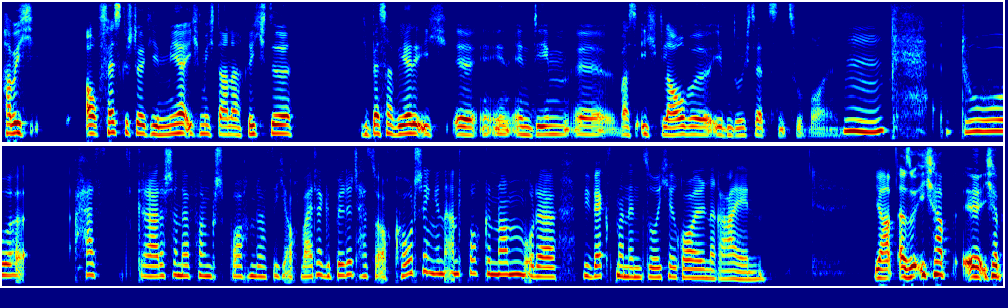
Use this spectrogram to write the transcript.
habe ich auch festgestellt, je mehr ich mich danach richte, je besser werde ich äh, in, in, dem, äh, was ich glaube, eben durchsetzen zu wollen. Hm. Du hast gerade schon davon gesprochen, du hast dich auch weitergebildet. Hast du auch Coaching in Anspruch genommen oder wie wächst man in solche Rollen rein? Ja, also ich habe äh, ich hab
